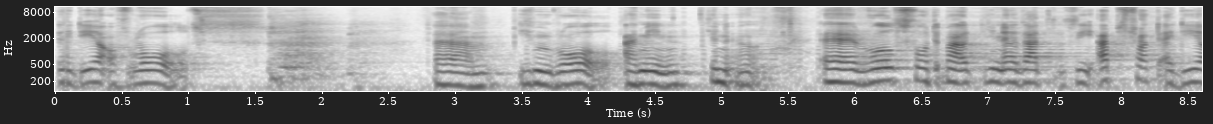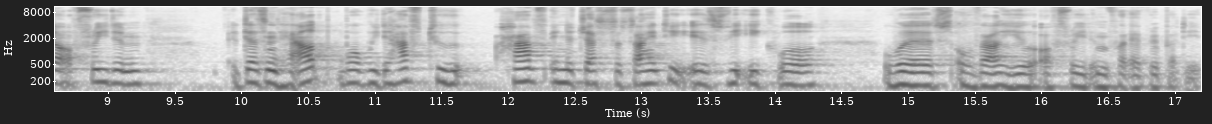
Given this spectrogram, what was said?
the idea of Rawls, um, even role. I mean, you know, uh, Rawls thought about, you know, that the abstract idea of freedom doesn't help. What we have to have in a just society is the equal worth or value of freedom for everybody.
